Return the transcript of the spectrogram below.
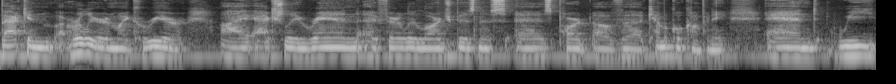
back in earlier in my career, I actually ran a fairly large business as part of a chemical company, and we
